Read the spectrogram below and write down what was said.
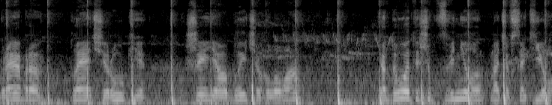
в ребра, плечі, руки, шия, обличчя, голова. Доводити, щоб дзвеніло, наче все тіло.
